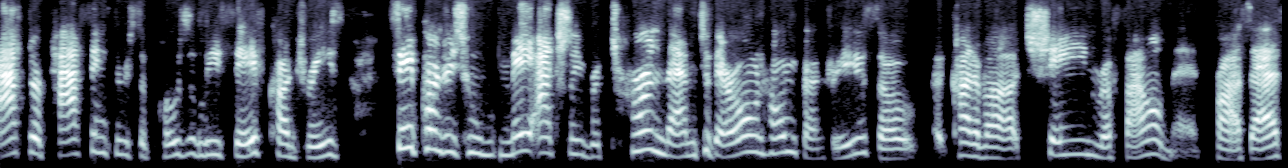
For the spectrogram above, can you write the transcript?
after passing through supposedly safe countries safe countries who may actually return them to their own home countries. So, kind of a chain refoulement process,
